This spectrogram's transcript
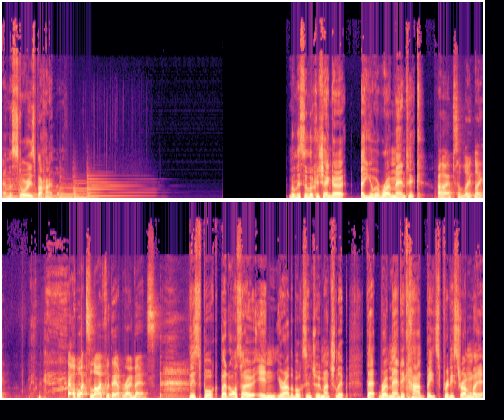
and the stories behind them. Melissa Lucashenko, are you a romantic? Oh, absolutely. What's life without romance? This book, but also in your other books, in Too Much Lip, that romantic heart beats pretty strongly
